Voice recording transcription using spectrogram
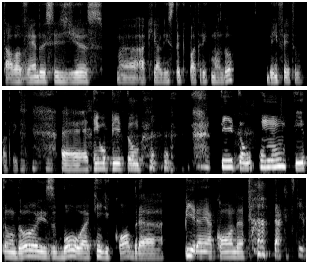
Tava vendo esses dias ah, aqui a lista que o Patrick mandou. Bem feito, Patrick. É, tem o Python. Python 1, Python 2, Boa, King Cobra, Piranha Conda. Tá, que...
